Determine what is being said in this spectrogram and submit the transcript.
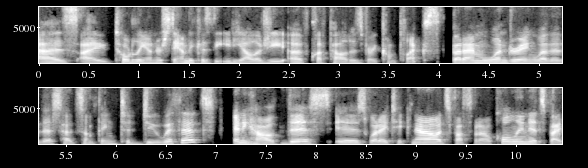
as I totally understand because the etiology of cleft palate is very complex. But I'm wondering whether this had something to do with it. Anyhow, this is what I take now. It's phosphatidylcholine. It's by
